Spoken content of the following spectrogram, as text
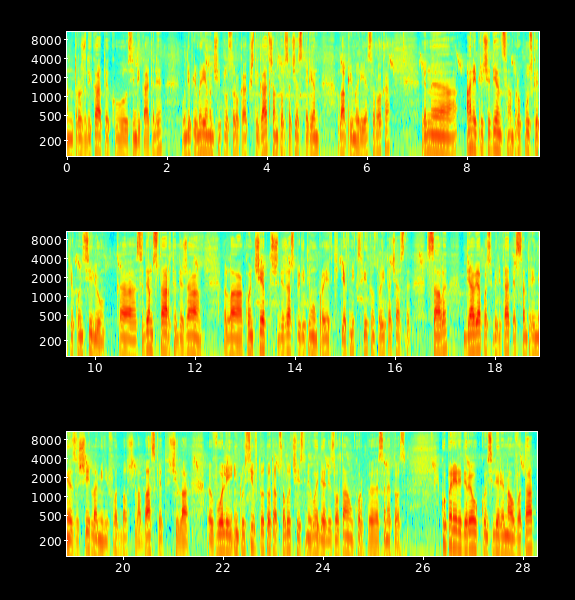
într-o judecată cu sindicatele, unde primăria municipiului Soroca a câștigat și a întors acest teren la primărie Soroca. În uh, anii precedenți am propus către Consiliu ca să dăm start deja la concept și deja să pregătim un proiect tehnic, să fie construită această sală, de a avea posibilitatea să se antreneze și la mini-fotbal, și la basket, și la volei, inclusiv tot, tot absolut ce este nevoie de a dezvolta un corp sănătos. Cu părere de rău, consilierii n-au votat.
